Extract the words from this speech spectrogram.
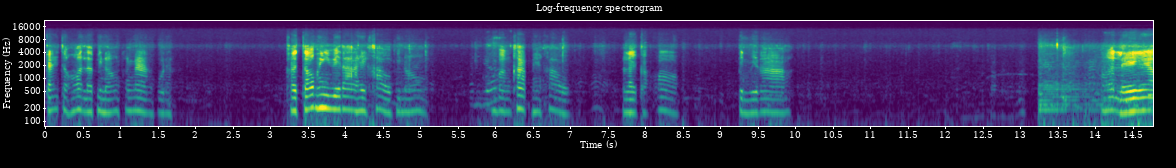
ใกล้จะฮอดแล้วพี่น้องข้างหน้าพูดนะเขาเจ้ามีเวลาให้เข้าพี่น้อง บังคับให้เข้า อะไรก็อ้อเป็นเวลาฮอดแล้ว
